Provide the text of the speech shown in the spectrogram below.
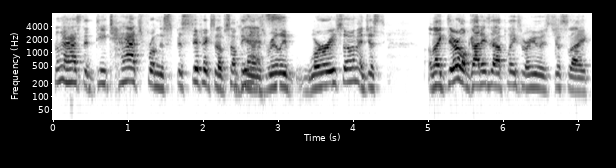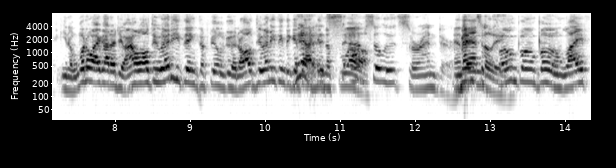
something has to detach from the specifics of something that is really worrisome and just like Daryl got into that place where he was just like, you know, what do I got to do? I'll do anything to feel good. I'll do anything to get yeah, back in the it's flow. absolute surrender And mentally. then boom, boom, boom, life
